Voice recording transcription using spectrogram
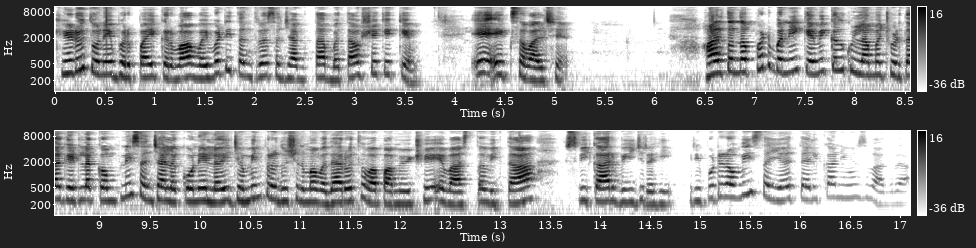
ખેડૂતોને ભરપાઈ કરવા વહીવટીતંત્ર સજાગતા બતાવશે કે કેમ? એ એક સવાલ છે. હાલ તો નફટ બની કેમિકલ ખુલ્લામાં છોડતા કેટલાક કંપની સંચાલકોને લઈ જમીન પ્રદૂષણમાં વધારો થવા પામ્યો છે એ વાસ્તવિકતા સ્વીકારવી જ રહી. રિપોર્ટર અવી સૈયદ તેલકા ન્યૂઝ વાગરા.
